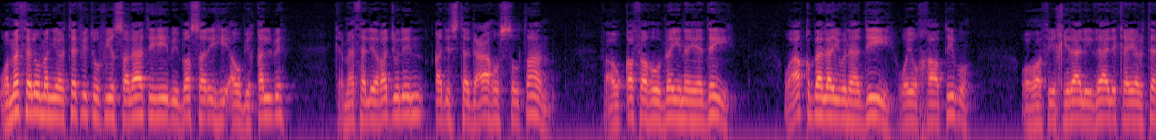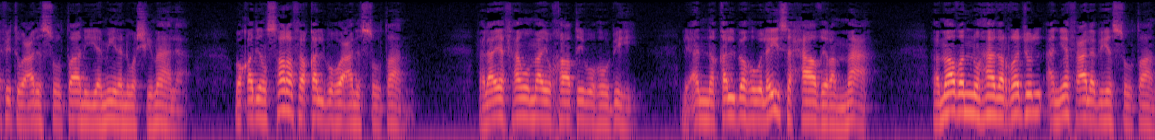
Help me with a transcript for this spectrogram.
ومثل من يلتفت في صلاته ببصره أو بقلبه كمثل رجل قد استدعاه السلطان فأوقفه بين يديه وأقبل يناديه ويخاطبه وهو في خلال ذلك يلتفت عن السلطان يمينا وشمالا. وقد انصرف قلبه عن السلطان فلا يفهم ما يخاطبه به لأن قلبه ليس حاضرا معه. فما ظن هذا الرجل أن يفعل به السلطان؟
